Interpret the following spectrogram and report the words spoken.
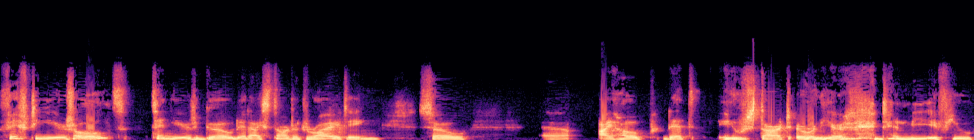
50 years old, 10 years ago, that I started writing. So uh, I hope that you start earlier than me if you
